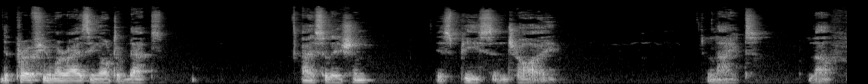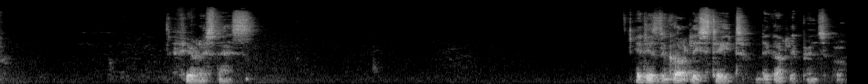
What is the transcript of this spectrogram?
the perfume arising out of that isolation is peace and joy, light, love, fearlessness. It is the godly state, the godly principle,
